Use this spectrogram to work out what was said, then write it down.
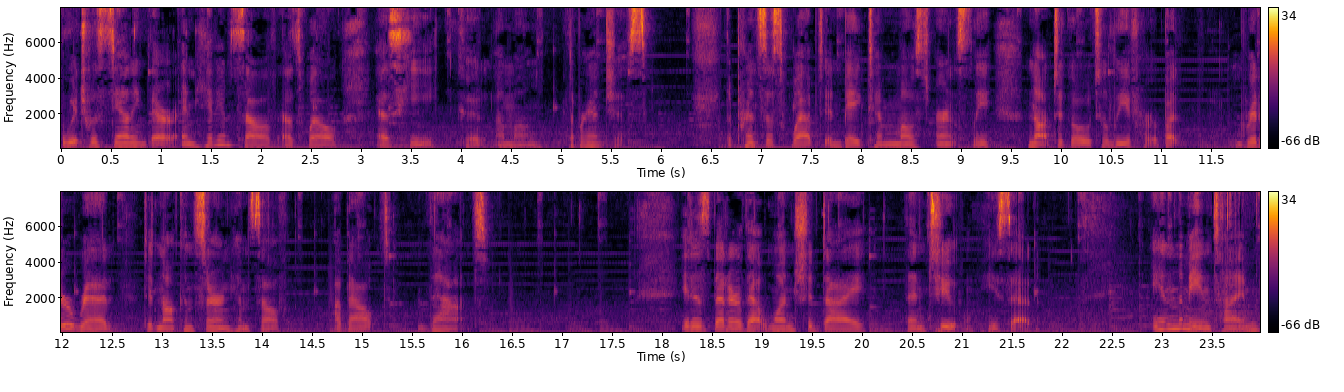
which was standing there and hid himself as well as he could among the branches. The princess wept and begged him most earnestly not to go to leave her, but Ritter Red did not concern himself about that. It is better that one should die than two, he said. In the meantime,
